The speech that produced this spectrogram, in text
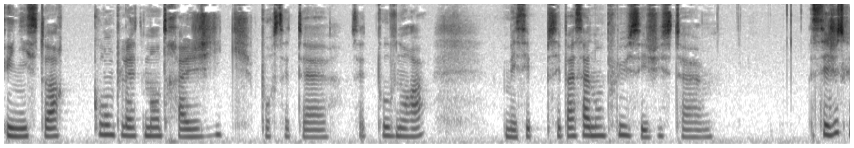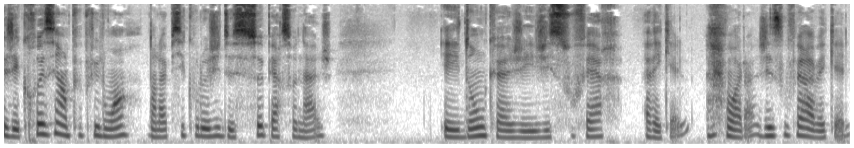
une histoire complètement tragique pour cette, euh, cette pauvre Nora. Mais c'est pas ça non plus, c'est juste. c'est juste que j'ai creusé un peu plus loin dans la psychologie de ce personnage. Et donc, j'ai souffert avec elle. voilà, j'ai souffert avec elle.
